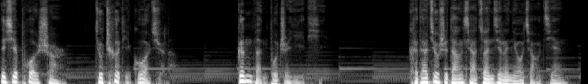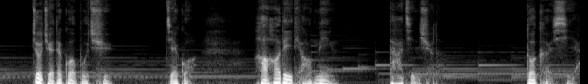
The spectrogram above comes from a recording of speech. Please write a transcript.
那些破事儿就彻底过去了，根本不值一提。可他就是当下钻进了牛角尖，就觉得过不去，结果，好好的一条命，搭进去了，多可惜呀！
